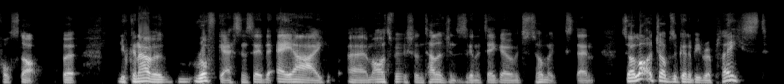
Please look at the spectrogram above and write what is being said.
Full stop. But you can have a rough guess and say that AI, um, artificial intelligence, is going to take over to some extent. So a lot of jobs are going to be replaced.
